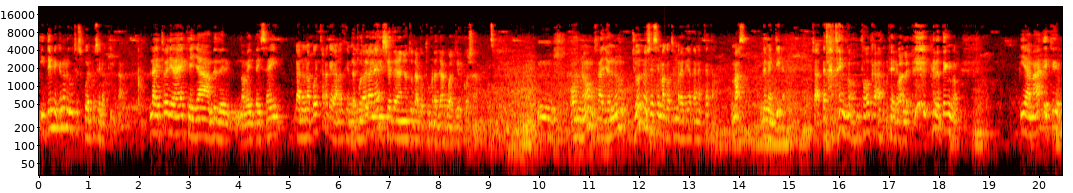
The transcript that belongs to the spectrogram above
y teme que no le guste su cuerpo se los quita. La historia es que ya desde el 96 ganó una apuesta, la que ganó 100 mil Después de dólares. 17 años tú te acostumbras ya a cualquier cosa. Mm, o no, o sea, yo no, yo no sé si me acostumbraría a tener tetas. Más de mentira. O sea, tetas tengo, pocas, pero, Vale. pero tengo. Y además es que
